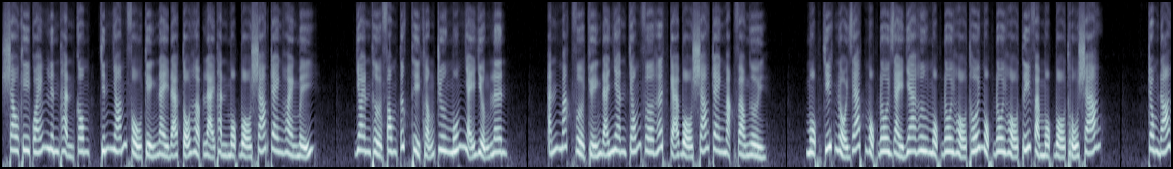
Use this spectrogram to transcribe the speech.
Sau khi quán linh thành công, chín nhóm phụ kiện này đã tổ hợp lại thành một bộ sáo trang hoàn mỹ. Do anh Thừa Phong tức thì khẩn trương muốn nhảy dựng lên. Ánh mắt vừa chuyển đã nhanh chóng vơ hết cả bộ sáo trang mặc vào người. Một chiếc nội giáp, một đôi giày da hư, một đôi hộ thối, một đôi hộ tí và một bộ thủ sáo. Trong đó,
